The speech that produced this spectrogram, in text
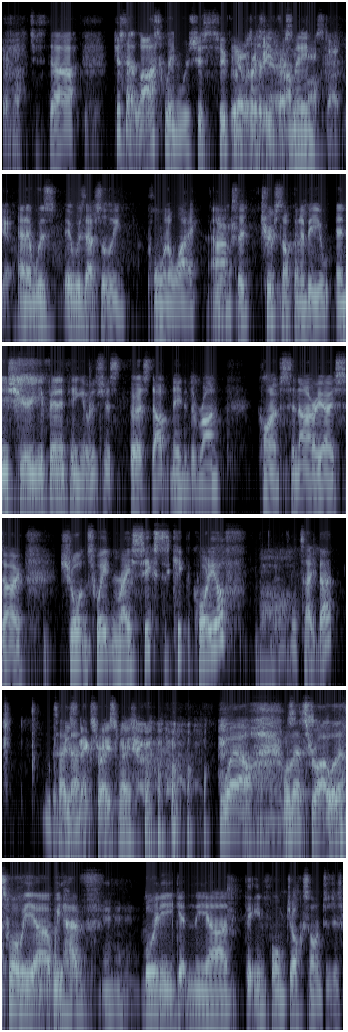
Fair enough. Just uh, just that last win was just super Yeah, it was pretty impressive. impressive I mean, start. Yeah, and it was it was absolutely pulling away. Um, Yeah. So trip's not going to be an issue. If anything, it was just first up, needed the run kind of scenario. So short and sweet in race six to kick the quaddy off. We'll take that. We'll take this that. next race, mate. Well, well, that's right. Well, that's why we uh, we have. Lloydie getting the uh, the informed jocks on to just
